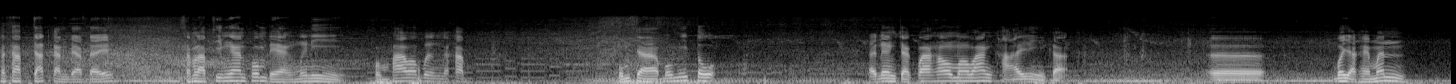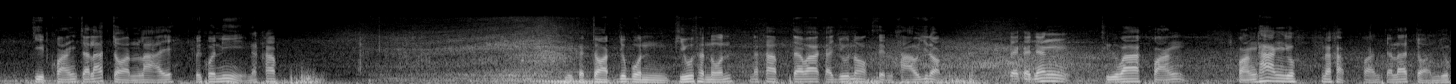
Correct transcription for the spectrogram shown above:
นะครับจัดกันแบบใดสำหรับทีมงานพ่มแดงเมื่อนี้ผมพามาเบิงนะครับ ผมจะบ่มีโต๊ะ แต่เนื่องจากว่าเฮามาว่างขายนี่ก็เอ่อบ่อยากให้มันกีดขวางจราจรหลายไปกว่านี้นะครับนี่ก็จอดอยู่บนผิวถนนนะครับ แต่ว่าก็อยู่นอกเส้นขาวอยู่ดอก แต่ก็ยังถือว่าขวางขวางทางอยู่นะครับ ขวางจราจรอยู่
